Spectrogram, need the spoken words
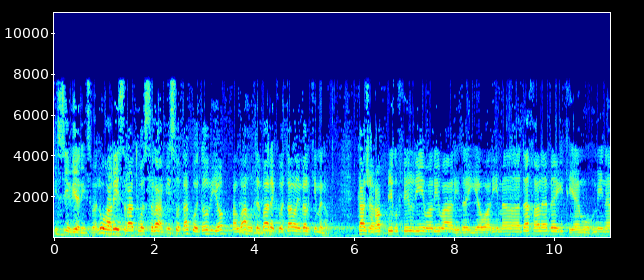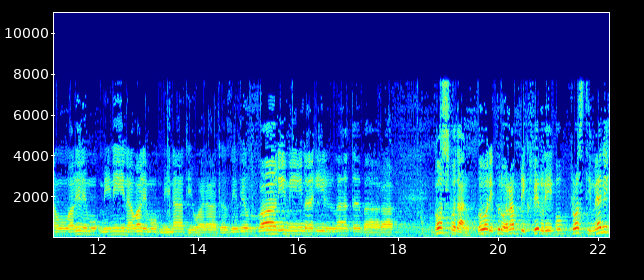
i svim vjernicima. Nuh alaih salatu wasalam isto tako je dovio Allahu te barek ovim velikim imenom. Kaže Rabbi gufili vali validajja vali ma dahala bejtije mu'mina vali mu'minina vali mu'minati wala tazidi zalimina illa tebara. Gospodaru, govori prvo Rabbi gfirli, oprosti meni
